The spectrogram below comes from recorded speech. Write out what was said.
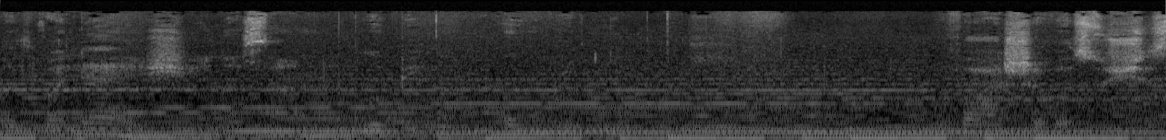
позволяющие на самом глубинном уровне вашего существа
